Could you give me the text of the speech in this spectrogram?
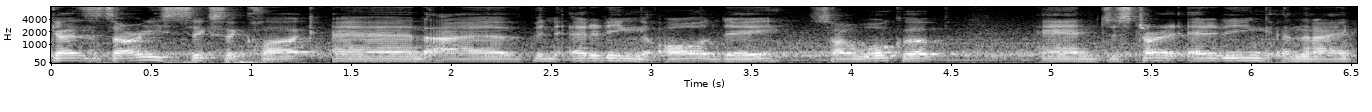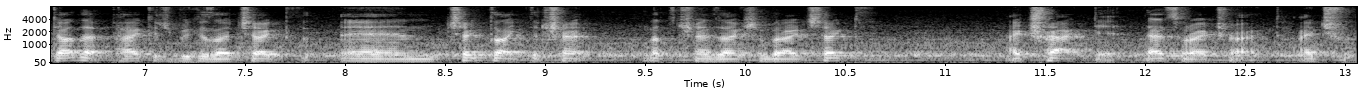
Guys, it's already 6 o'clock and I've been editing all day. So I woke up and just started editing and then I got that package because I checked and checked like the, not the transaction, but I checked, I tracked it. That's what I tracked. I, tra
